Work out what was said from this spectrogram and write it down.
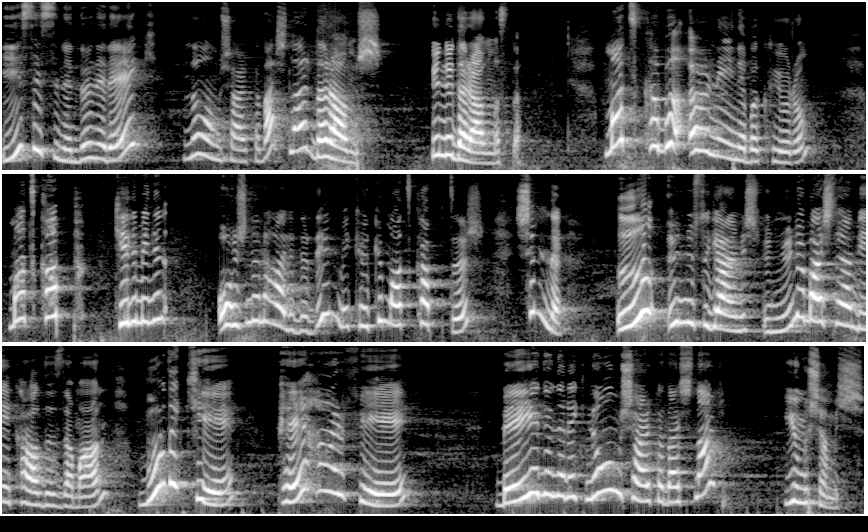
İ sesine dönerek ne olmuş arkadaşlar? Daralmış. Ünlü daralması. Matkabı örneğine bakıyorum. Matkap kelimenin orijinal halidir değil mi? Kökü matkaptır. Şimdi I ünlüsü gelmiş, ünlüyle başlayan bir i kaldığı zaman buradaki P harfi B'ye dönerek ne olmuş arkadaşlar? Yumuşamış.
